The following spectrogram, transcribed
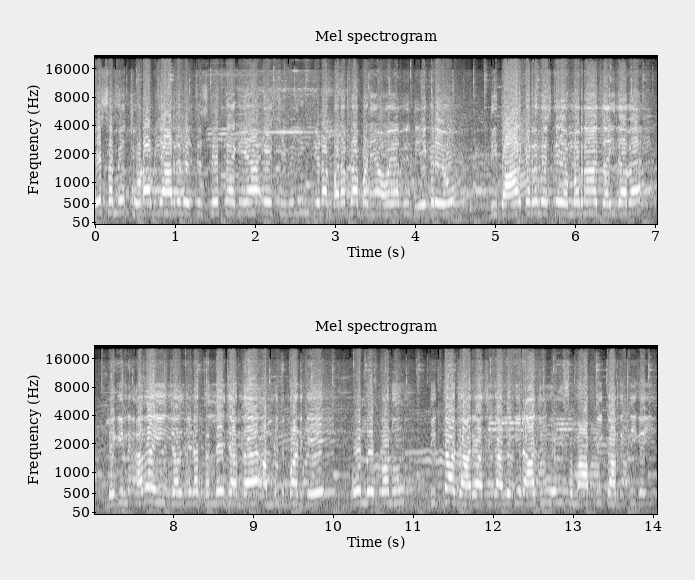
ਇਸ ਸਮੇਂ ਚੋੜਾ ਬਾਜ਼ਾਰ ਦੇ ਵਿੱਚ ਸਥਿਤ ਹੈਗੇ ਆ। ਇਹ ਸ਼ਿਵਲਿੰਗ ਜਿਹੜਾ ਬਰਫ਼ ਦਾ ਬਣਿਆ ਹੋਇਆ ਤੁਸੀਂ ਦੇਖ ਰਹੇ ਹੋ। ਦੀਦਾਰ ਕਰਨ ਵਾਸਤੇ ਅਮਰਨਾਥ ਜਾਈਦਾ ਵਾ। ਲੇਕਿਨ ਇਹਦਾ ਹੀ ਜਲ ਜਿਹੜਾ ਥੱਲੇ ਜਾਂਦਾ ਹੈ ਅੰਮ੍ਰਿਤ ਬਣ ਕੇ ਉਹ ਲੋਕਾਂ ਨੂੰ ਦਿੱਤਾ ਜਾ ਰਿਹਾ ਸੀਗਾ। ਲੇਕਿਨ ਅੱਜ ਨੂੰ ਇਹਦੀ ਸਮਾਪਤੀ ਕਰ ਦਿੱਤੀ ਗਈ ਹੈ।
